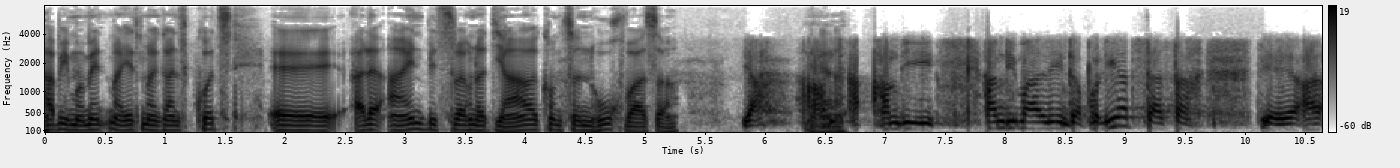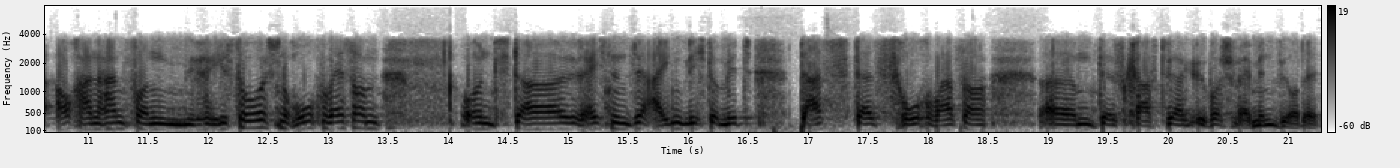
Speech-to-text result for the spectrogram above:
Habe ich Moment mal jetzt mal ganz kurz, äh, alle ein bis 200 Jahre kommt so ein Hochwasser. Ja, haben, ja. haben, die, haben die mal interpoliert, dass doch äh, auch anhand von historischen Hochwässern und da rechnen sie eigentlich damit, dass das Hochwasser ähm, das Kraftwerk überschwemmen würde.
